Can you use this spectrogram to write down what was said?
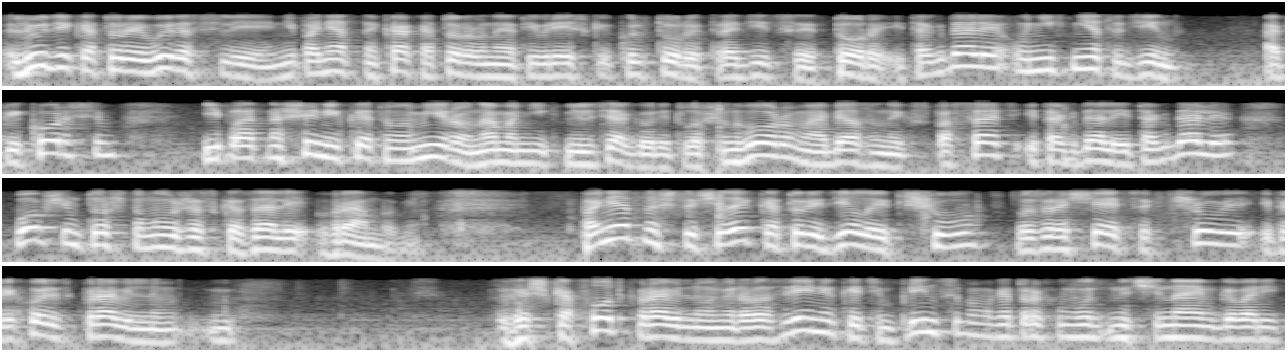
люди, которые выросли непонятно как, оторваны от еврейской культуры, традиции, Торы и так далее, у них нет дин апикорсим, и по отношению к этому миру нам о них нельзя говорить лошенгору, мы обязаны их спасать и так далее, и так далее. В общем, то, что мы уже сказали в Рамбаме. Понятно, что человек, который делает шуву, возвращается к шуве и приходит к правильным гашкафот, к правильному мировоззрению, к этим принципам, о которых мы начинаем говорить.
